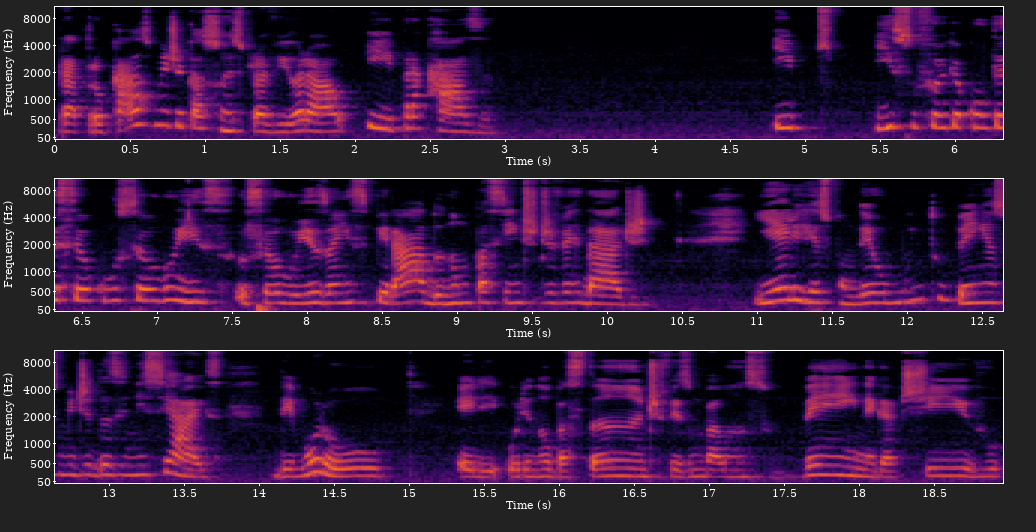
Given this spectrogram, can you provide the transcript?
para trocar as medicações para via oral e ir para casa. E isso foi o que aconteceu com o seu Luiz. O seu Luiz é inspirado num paciente de verdade. E ele respondeu muito bem às medidas iniciais. Demorou, ele urinou bastante, fez um balanço bem negativo,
